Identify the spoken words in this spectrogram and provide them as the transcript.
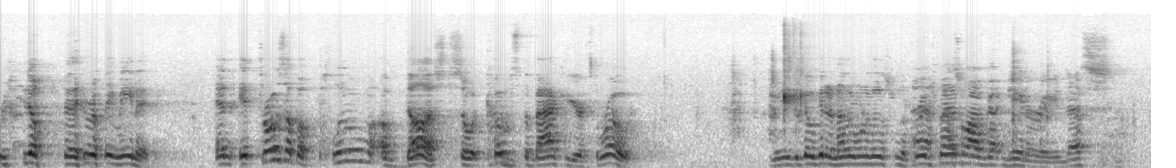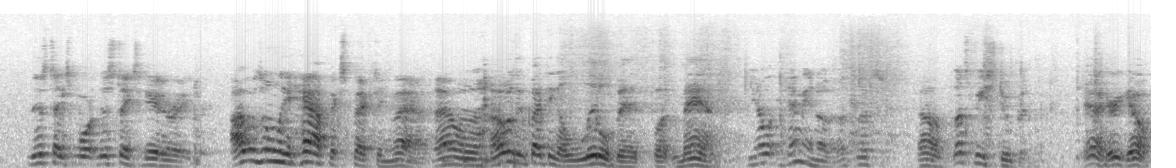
really don't. They really mean it. And it throws up a plume of dust, so it coats the back of your throat. You need to go get another one of those from the fridge, That's, that's why I've got Gatorade. That's this takes more. This takes Gatorade. I was only half expecting that. That was. I was expecting a little bit, but man. You know what? Hand me another. Let's let's, Oh, let's be stupid. yeah, here you go.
